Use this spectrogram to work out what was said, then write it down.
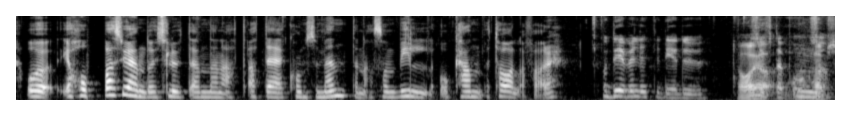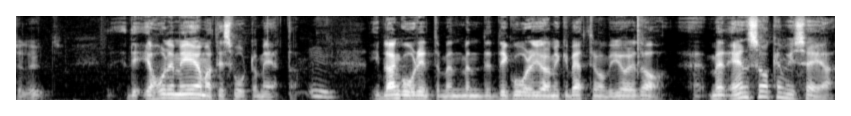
Och jag hoppas ju ändå i slutändan att, att det är konsumenterna som vill och kan betala för det. Och det är väl lite det du Ja, ja. syftar på Mm. också? Absolut. Jag håller med om att det är svårt att mäta. Mm. Ibland går det inte, men, men det, går att göra mycket bättre än vad vi gör idag. Men en sak kan vi säga.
